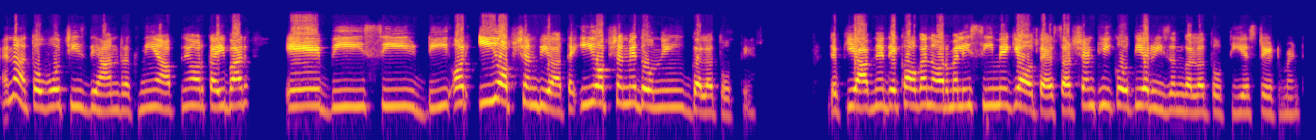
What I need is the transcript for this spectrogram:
है ना? तो वो चीज़ ध्यान रखनी है आपने। और कई बार ए बी सी डी और ई e ऑप्शन भी आता है। ई e ऑप्शन में दोनों ही गलत होते हैं। जबकि आपने देखा होगा नॉर्मली सी में क्या होता है? असर्शन ठीक होती है रीजन गलत होती है स्टेटमेंट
